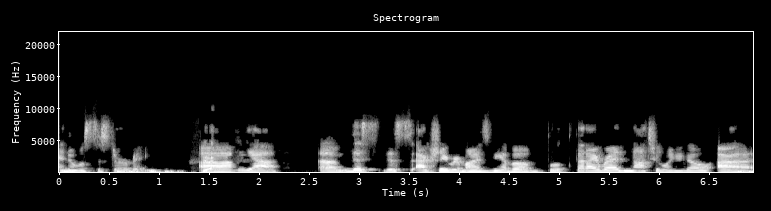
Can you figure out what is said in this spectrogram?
and almost disturbing. Yeah. Uh, yeah. Um, this, this actually reminds me of a book that I read not too long ago. Uh,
